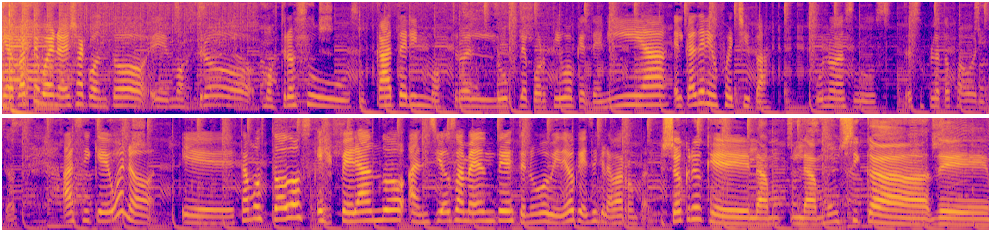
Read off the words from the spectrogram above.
Y aparte, bueno, ella contó, eh, mostró, mostró su, su catering, mostró el look deportivo que tenía. El catering fue chipa, uno de sus, de sus platos favoritos. Así que bueno, eh, estamos todos esperando ansiosamente este nuevo video que dice que la va a romper. Yo creo que la, la música de,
